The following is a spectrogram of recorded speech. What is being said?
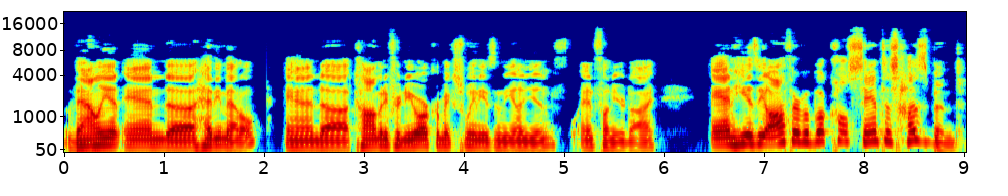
Valiant and uh, Heavy Metal and uh, comedy for New Yorker McSweeney's and The Onion and Funny or Die. And he is the author of a book called Santa's Husband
